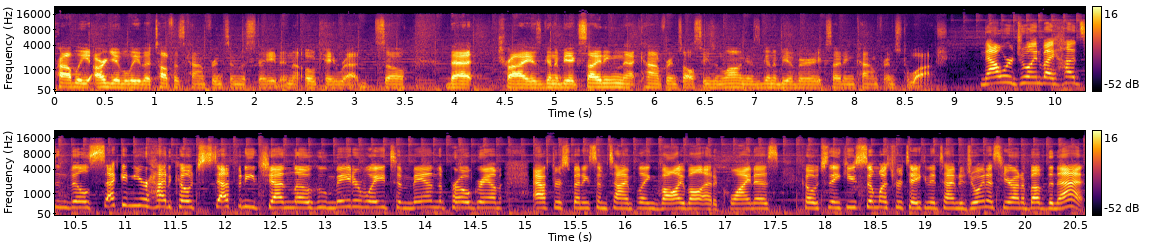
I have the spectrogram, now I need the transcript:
probably arguably the toughest conference in the state in the OK Red. So that try is going to be exciting. That conference all season long is going to be a very exciting conference to watch. Now we're joined by Hudsonville's second year head coach, Stephanie Chenlow, who made her way to man the program after spending some time playing volleyball at Aquinas. Coach, thank you so much for taking the time to join us here on Above the Net.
